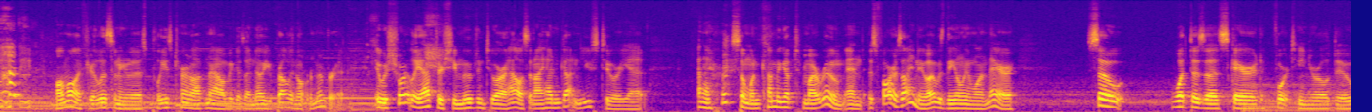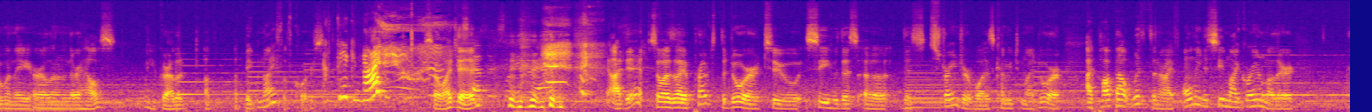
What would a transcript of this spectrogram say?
Mama, if you're listening to this, please turn off now because I know you probably don't remember it. It was shortly after she moved into our house and I hadn't gotten used to her yet. And I heard someone coming up to my room, and as far as I knew, I was the only one there. So, what does a scared 14 year old do when they are alone in their house? Well, you grab a, a, a big knife, of course. Big knife. So I did. has this like rat. Yeah, I did. So as I approached the door to see who this uh, this stranger was coming to my door, I pop out with the knife, only to see my grandmother.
